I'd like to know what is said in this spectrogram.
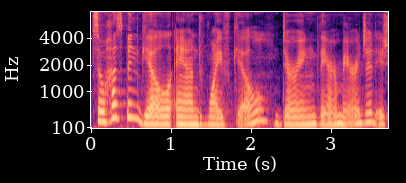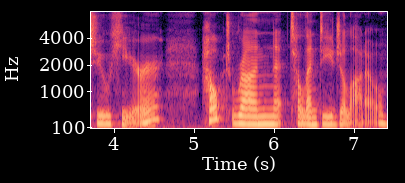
So, husband Gill and wife Gill, during their marriage at issue here, helped run Talenti Gelato.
